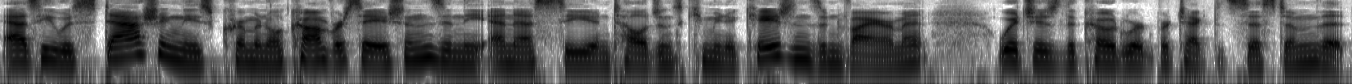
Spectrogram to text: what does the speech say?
as he was stashing these criminal conversations in the NSC intelligence communications environment, which is the code word protected system that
